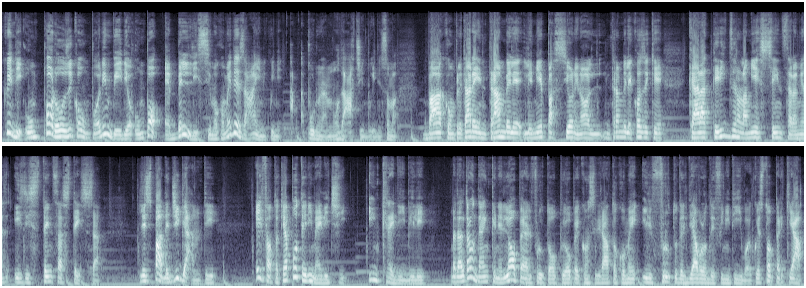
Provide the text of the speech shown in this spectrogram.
Quindi un po' rosico, un po' l'invidio, un po' è bellissimo come design, quindi ha pure una Nodaci, quindi insomma va a completare entrambe le, le mie passioni, no? entrambe le cose che caratterizzano la mia essenza, la mia esistenza stessa. Le spade giganti e il fatto che ha poteri medici incredibili. Ma d'altronde anche nell'opera il frutto Ope Ope è considerato come il frutto del diavolo definitivo, e questo perché ha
